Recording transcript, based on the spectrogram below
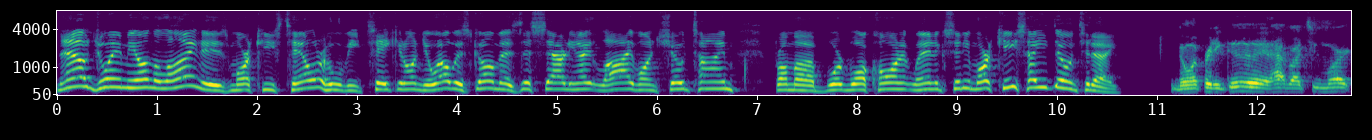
Now, joining me on the line is Marquis Taylor, who will be taking on Yoelvis Gomez this Saturday night live on Showtime from uh, Boardwalk Hall in Atlantic City. Marquis, how you doing today? Doing pretty good. How about you, Marc?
